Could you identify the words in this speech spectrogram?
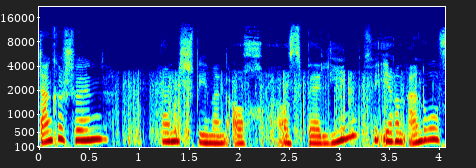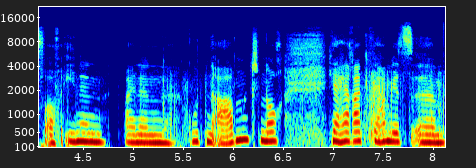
danke schön, Herrn Spielmann, auch aus Berlin, für Ihren Anruf. Auch Ihnen einen guten Abend noch. Ja, Herr Rack, wir haben jetzt ähm,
